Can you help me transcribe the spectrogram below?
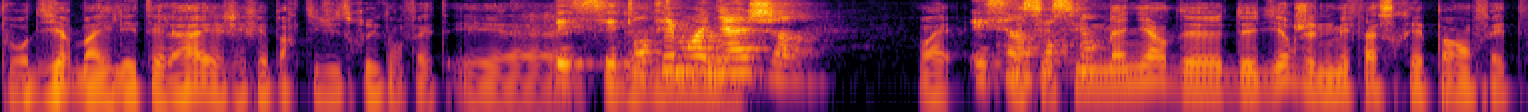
pour dire, bah, il était là et j'ai fait partie du truc en fait. Et, euh, c'est ton témoignage. ouais. Et c'est une manière de, de dire, je ne m'effacerai pas en fait.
